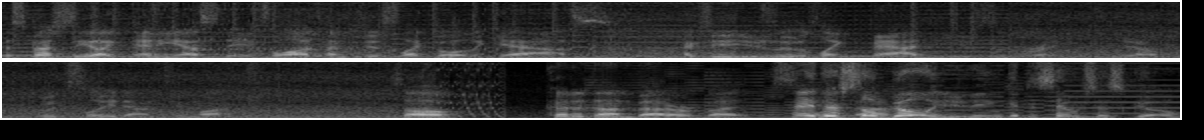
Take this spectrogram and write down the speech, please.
especially like NES days, a lot of times you just let go of the gas. Actually, usually it was like bad to use the brake. Yeah. It would slow you down too much. So, could have done better, but Hey, they're not still bad. going. You didn't get to San Francisco.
